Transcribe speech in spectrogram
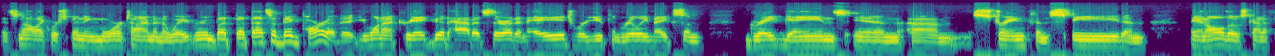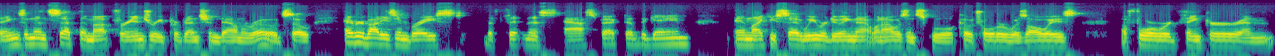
it's not like we're spending more time in the weight room. But but that's a big part of it. You want to create good habits. They're at an age where you can really make some great gains in um, strength and speed and and all those kind of things, and then set them up for injury prevention down the road. So everybody's embraced the fitness aspect of the game, and like you said, we were doing that when I was in school. Coach Holder was always a forward thinker and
